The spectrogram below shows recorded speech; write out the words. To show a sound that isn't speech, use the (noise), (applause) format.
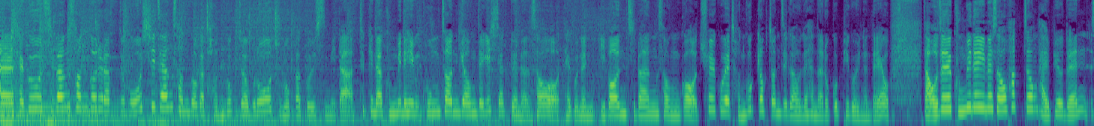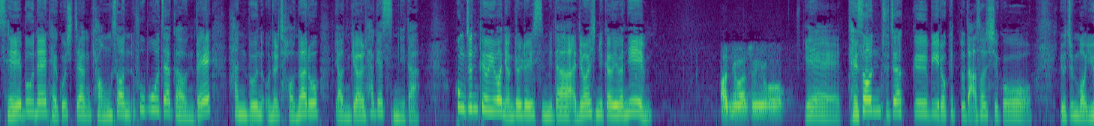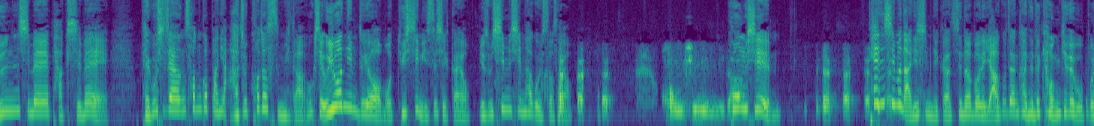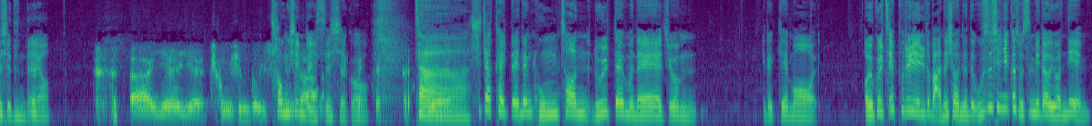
네, 대구 지방선거를 앞두고 시장 선거가 전국적으로 주목받고 있습니다. 특히나 국민의힘 공천 경쟁이 시작되면서 대구는 이번 지방선거 최고의 전국 격전지 가운데 하나로 꼽히고 있는데요. 자, 어제 국민의힘에서 확정 발표된 세 분의 대구시장 경선 후보자 가운데 한 분 오늘 전화로 연결하겠습니다. 홍준표 의원 연결되어 있습니다. 안녕하십니까, 의원님? 안녕하세요. 예, 대선 주자급이 이렇게 또 나서시고 요즘 뭐 윤심의 박심의 대구시장 선거판이 아주 커졌습니다. 혹시 의원님도요, 뭐 뒷심 있으실까요? 요즘 심심하고 있어서요. (laughs) 홍심입니다. 홍심. 팬심은 아니십니까? 지난번에 야구장 갔는데 경기를 못 보시던데요. 아, 예, 예. 청심도 있습니다. 청심도 있으시고. (laughs) 자, 예. 시작할 때는 공천 룰 때문에 좀 이렇게 뭐 얼굴 찌푸릴 일도 많으셨는데 웃으시니까 좋습니다, 의원님.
